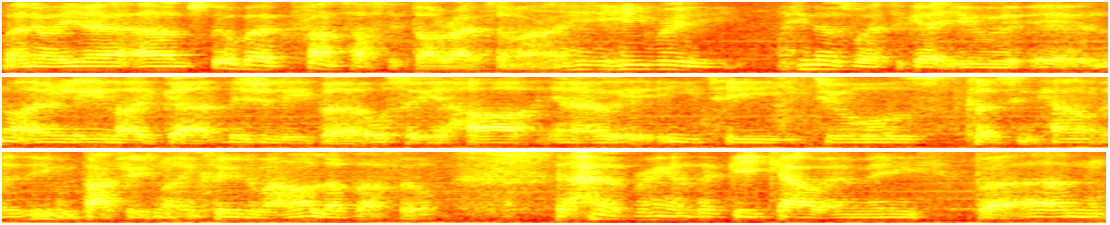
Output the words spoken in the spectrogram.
But anyway, yeah, um, Spielberg, fantastic director, man. He, he really he knows where to get you, it, not only like uh, visually, but also your heart. You know, E.T., Jaws, Close Encounters, even Batteries not included, man. I love that film. Bringing the geek out in me, but. Um,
